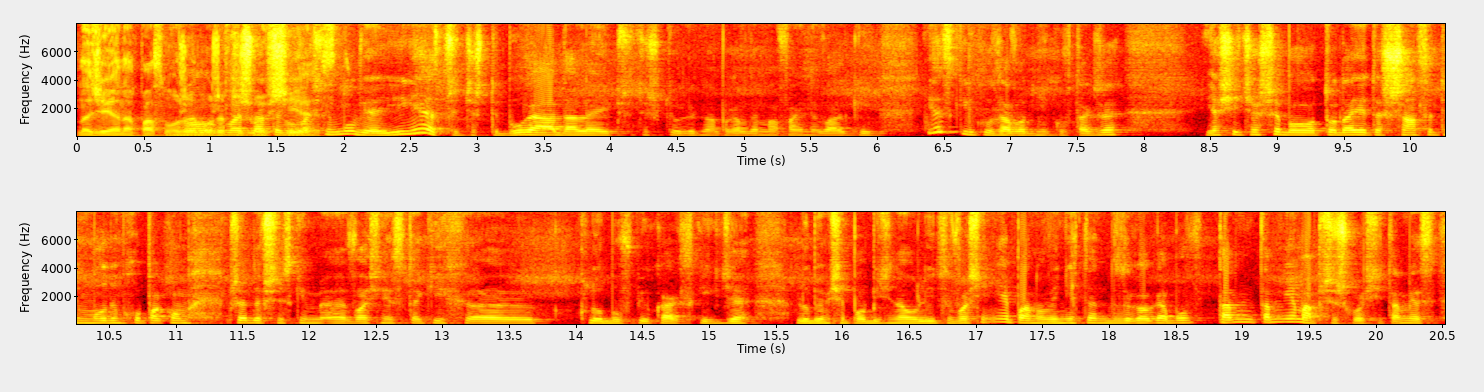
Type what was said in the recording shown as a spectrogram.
nadzieja na pas może, no, może w przyszłości dlatego jest. właśnie mówię, i jest przecież Tybura dalej, przecież który naprawdę ma fajne walki, jest kilku zawodników, także ja się cieszę, bo to daje też szansę tym młodym chłopakom, przede wszystkim e, właśnie z takich e, klubów piłkarskich, gdzie lubią się pobić na ulicy. Właśnie nie panowie, nie ten droga, bo tam, tam nie ma przyszłości. Tam jest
